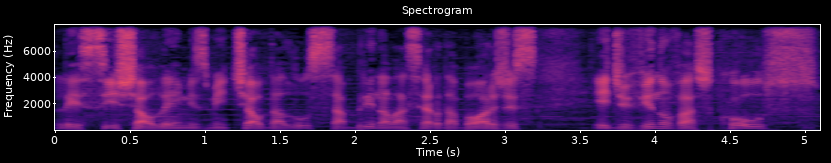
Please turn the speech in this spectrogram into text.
Leci Chaulemes, Michel da Luz, Sabrina Lacerda Borges, Edivino Vascous,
